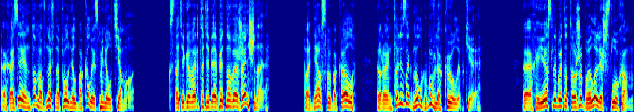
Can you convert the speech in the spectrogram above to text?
а хозяин дома вновь наполнил бокалы и сменил тему. «Кстати, говорят, у тебя опять новая женщина?» Подняв свой бокал, Роенталь загнул губу в легкой улыбке. Эх, если бы это тоже было лишь слухом.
